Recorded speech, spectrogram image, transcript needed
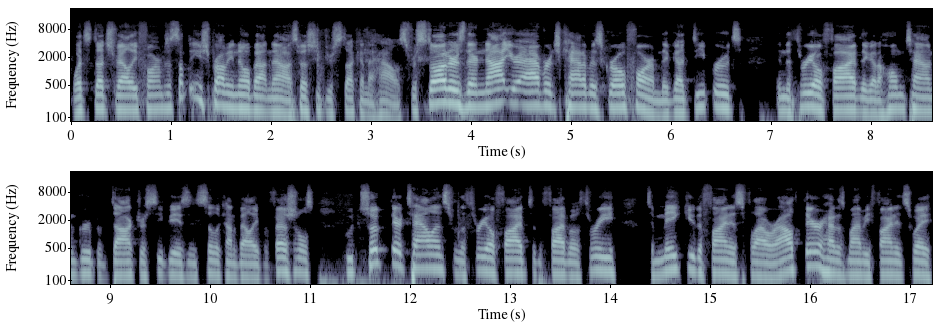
What's Dutch Valley Farms? It's something you should probably know about now, especially if you're stuck in the house. For starters, they're not your average cannabis grow farm. They've got deep roots in the 305. They got a hometown group of doctors, CPAs, and Silicon Valley professionals who took their talents from the 305 to the 503 to make you the finest flower out there. How does Miami find its way?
